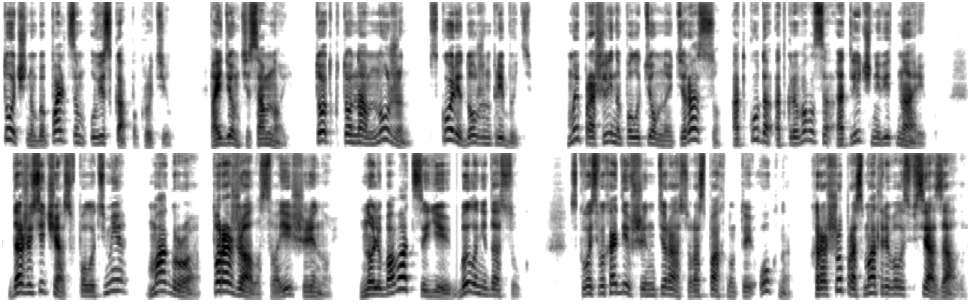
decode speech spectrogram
точно бы пальцем у виска покрутил. Пойдемте со мной. Тот, кто нам нужен, вскоре должен прибыть. Мы прошли на полутемную террасу, откуда открывался отличный вид на реку. Даже сейчас в полутьме Магруа поражала своей шириной но любоваться ею было недосуг. Сквозь выходившие на террасу распахнутые окна хорошо просматривалась вся зала,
